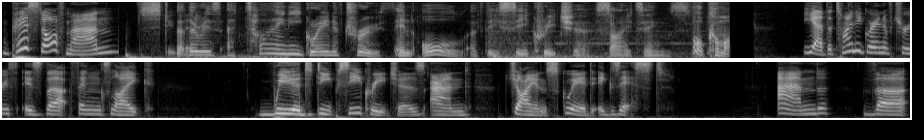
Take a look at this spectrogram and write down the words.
I'm pissed off, man. Stupid. that there is a tiny grain of truth in all of these sea creature sightings? Oh, come on. yeah, the tiny grain of truth is that things like weird deep sea creatures and giant squid exist. And the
